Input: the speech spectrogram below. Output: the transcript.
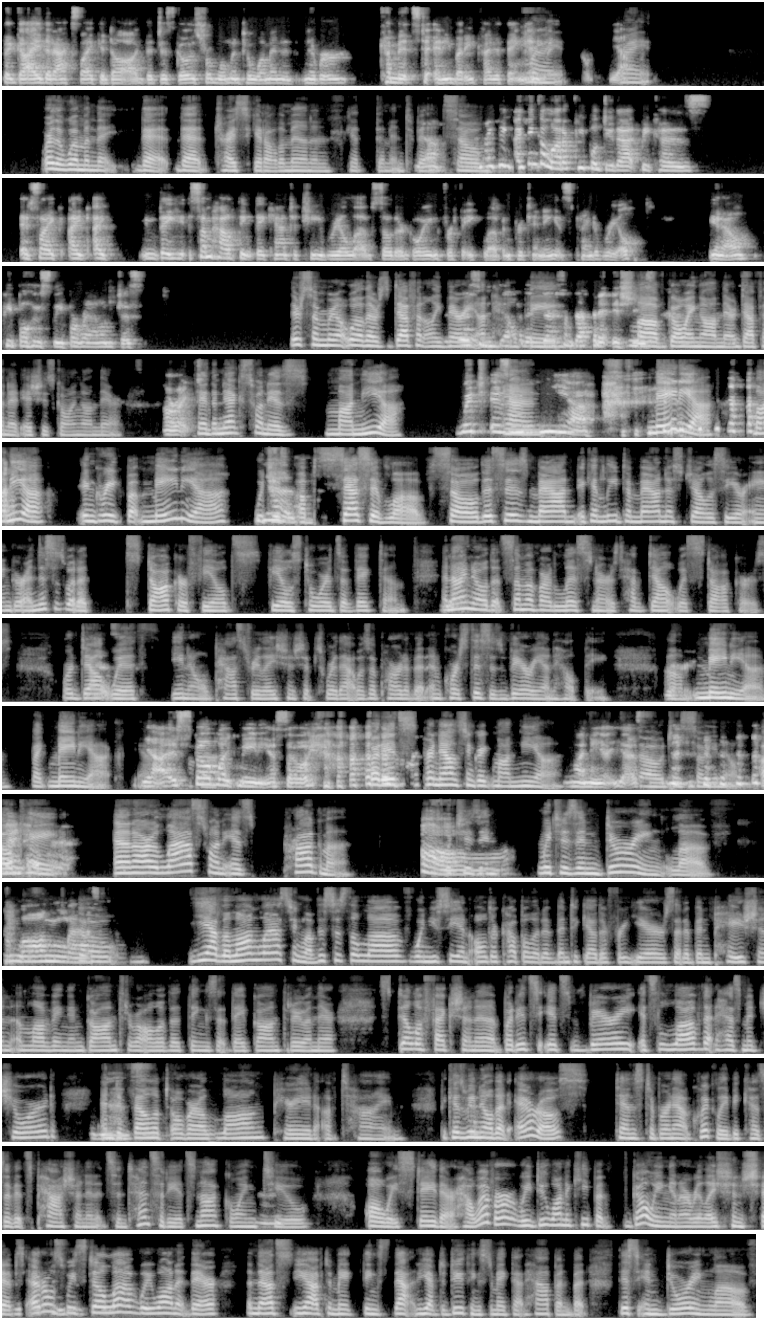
the guy that acts like a dog that just goes from woman to woman and never commits to anybody kind of thing. Anyway, right. So, yeah. Right or the woman that that that tries to get all the men and get them into bed. Yeah. So and I think I think a lot of people do that because it's like I I they somehow think they can't achieve real love, so they're going for fake love and pretending it's kind of real. You know, people who sleep around just there's some real well there's definitely very there's unhealthy definite, there's some definite issues love going on there definite issues going on there all right okay the next one is mania which is and mania. mania, mania in Greek, but mania, which yes. is obsessive love. So this is mad. It can lead to madness, jealousy, or anger, and this is what a stalker feels feels towards a victim. And yeah. I know that some of our listeners have dealt with stalkers or dealt yes. with you know past relationships where that was a part of it and of course this is very unhealthy um, mania like maniac yeah, yeah it's spelled like mania so yeah. but it's pronounced in greek mania mania yes so just so you know okay know. and our last one is pragma Aww. which is in which is enduring love long lasting so, yeah the long lasting love this is the love when you see an older couple that have been together for years that have been patient and loving and gone through all of the things that they've gone through and they're still affectionate but it's it's very it's love that has matured yes. and developed over a long period of time because we know that eros tends to burn out quickly because of its passion and its intensity it's not going mm-hmm. to always stay there. However, we do want to keep it going in our relationships. Eros, we still love, we want it there. And that's, you have to make things that you have to do things to make that happen. But this enduring love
